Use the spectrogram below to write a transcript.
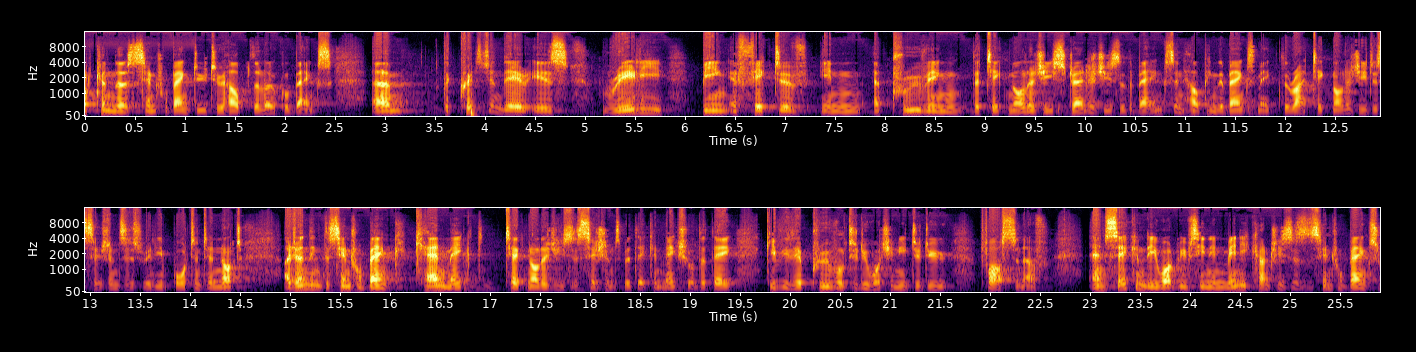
what can the central bank do to help the local banks? Um, the question there is really being effective in approving the technology strategies of the banks and helping the banks make the right technology decisions is really important. And not, I don't think the central bank can make technology decisions, but they can make sure that they give you the approval to do what you need to do fast enough. And secondly, what we've seen in many countries is the central banks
